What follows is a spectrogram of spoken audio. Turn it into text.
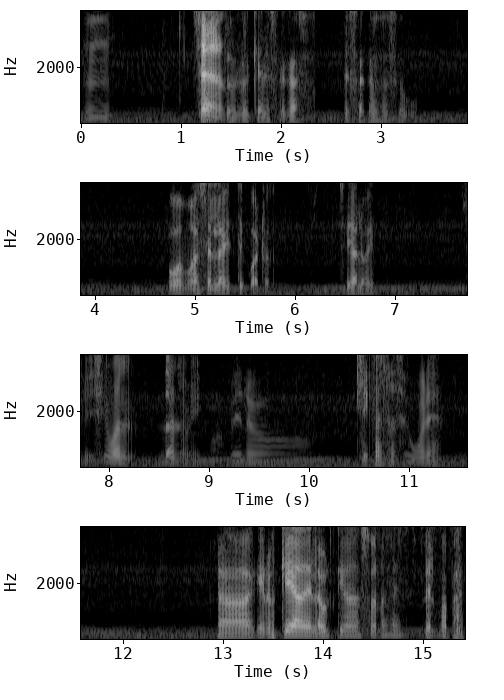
Mm. Sí, Podemos desbloquear esa casa. Esa casa segura. Podemos hacer la 24. Sí, da lo mismo. sí, sí, igual da lo mismo, pero... ¿Qué casa segura? La que nos queda de la última zona de- del mapa.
